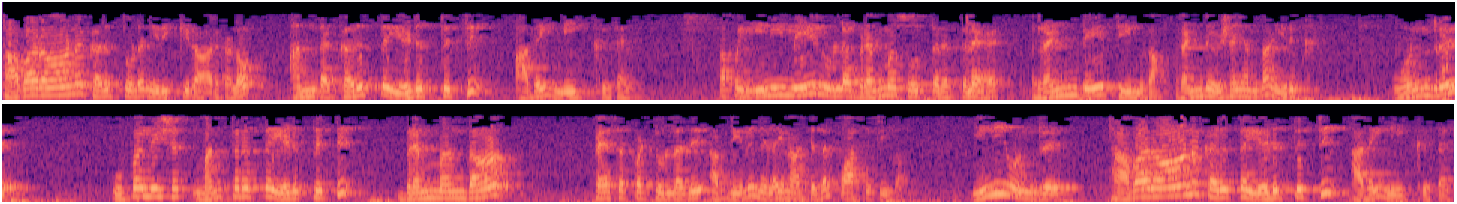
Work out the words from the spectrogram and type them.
தவறான கருத்துடன் இருக்கிறார்களோ அந்த கருத்தை எடுத்துட்டு அதை நீக்குதல். அப்ப இனிமேல் உள்ள பிரம்மசூத்திரத்துல ரெண்டே தீம் தான். ரெண்டு விஷயம்தான் இருக்கு. ஒன்று உபனிஷத் மந்திரத்தை எடுத்துட்டு பிரம்மந்தான் பேசப்பட்டுள்ளது அப்படின்னு நிலைநாட்டுதல் பாசிட்டிவா இனி ஒன்று தவறான கருத்தை எடுத்துட்டு அதை நீக்குதல்.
